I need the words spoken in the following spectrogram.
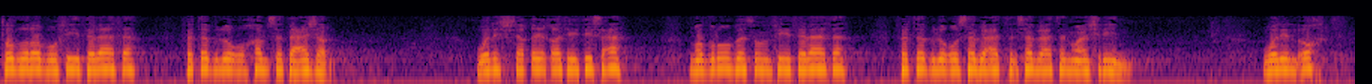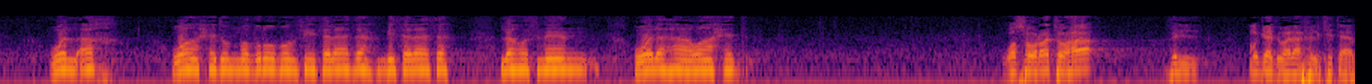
تضرب في ثلاثة فتبلغ خمسة عشر. وللشقيقة تسعة مضروبة في ثلاثة فتبلغ سبعة, سبعة وعشرين. وللأخت والأخ واحد مضروب في ثلاثة بثلاثة له اثنان ولها واحد وصورتها في المجدولة في الكتاب.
